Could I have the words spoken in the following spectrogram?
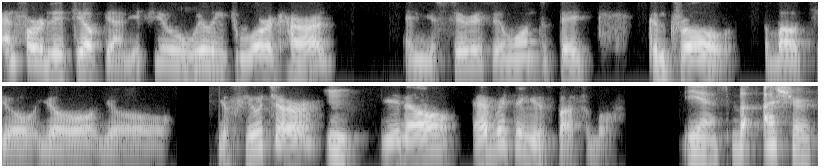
and for the Ethiopian. If you're willing to work hard and you're serious and want to take control about your, your, your, your future, mm. you know, everything is possible. Yes. But Asher,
